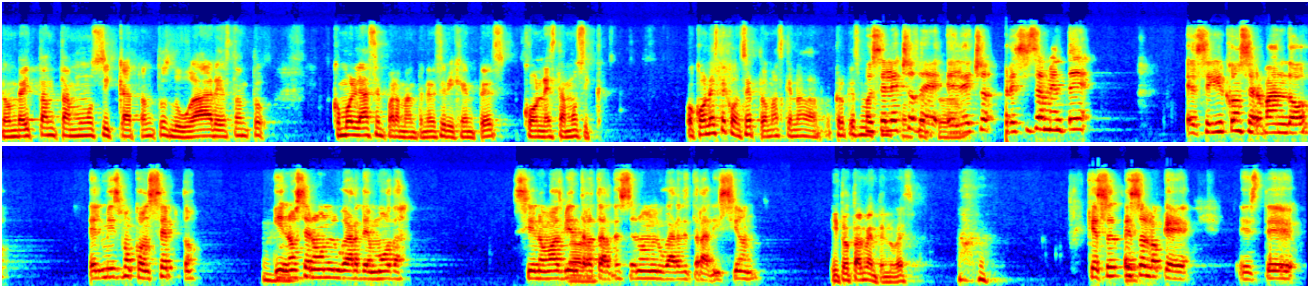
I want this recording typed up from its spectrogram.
donde hay tanta música, tantos lugares, tanto, ¿cómo le hacen para mantenerse vigentes con esta música? O con este concepto, más que nada. Creo que es más. Pues el hecho de, el hecho, precisamente, el seguir conservando el mismo concepto y no ser un lugar de moda, sino más bien tratar de ser un lugar de tradición. Y totalmente lo es. Que eso, eso es lo que, este,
